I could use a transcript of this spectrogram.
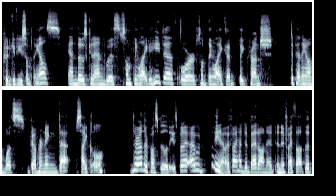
could give you something else and those could end with something like a heat death or something like a big crunch depending on what's governing that cycle. There are other possibilities, but I, I would, you know, if I had to bet on it and if I thought that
